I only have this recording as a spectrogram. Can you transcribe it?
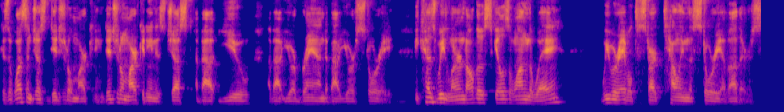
because it wasn't just digital marketing. Digital marketing is just about you, about your brand, about your story. Because we learned all those skills along the way, we were able to start telling the story of others,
